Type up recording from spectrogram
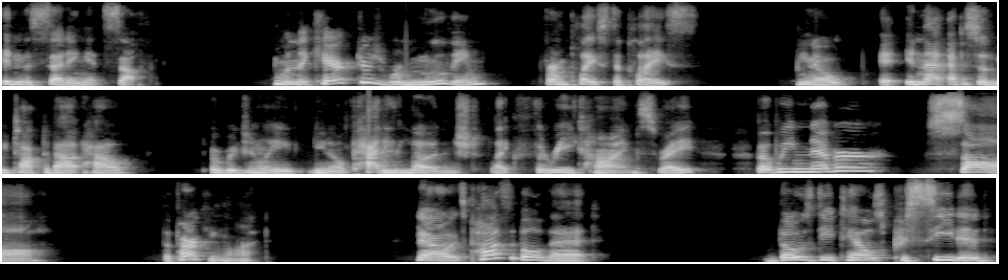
in the setting itself. When the characters were moving from place to place, you know, in that episode, we talked about how originally, you know, Patty lunged like three times, right? But we never saw the parking lot. Now, it's possible that those details preceded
